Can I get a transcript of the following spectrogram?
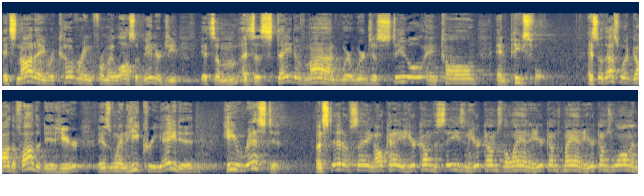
It's not a recovering from a loss of energy, it's a, it's a state of mind where we're just still and calm and peaceful. And so that's what God the Father did here is when he created, he rested. Instead of saying, okay, here come the seas, and here comes the land, and here comes man, and here comes woman,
